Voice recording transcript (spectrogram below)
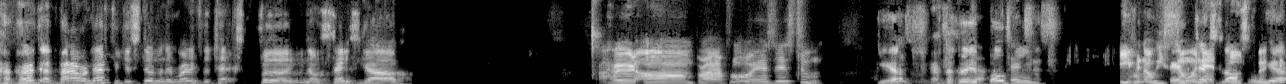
heard that Byron Leftwich is still in the running for the Tex for the you know Saints job. I heard um Brian Flores is too. Yep, that's what they Yeah, both of them. Even though he's And suing that Texas also, team.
